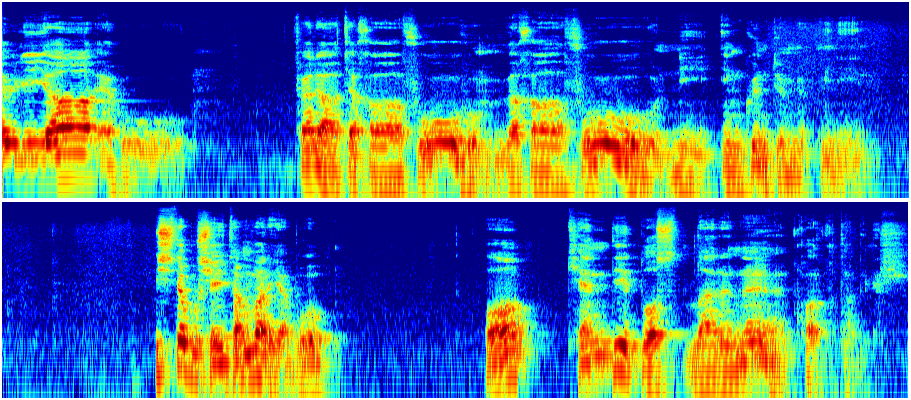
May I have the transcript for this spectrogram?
اَوْلِيَاءَهُ فَلَا تَخَافُوهُمْ وَخَافُونِ اِنْ كُنْتُمْ مُؤْمِنِينَ İşte bu şeytan var ya bu, o kendi dostlarını korkutabilir.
